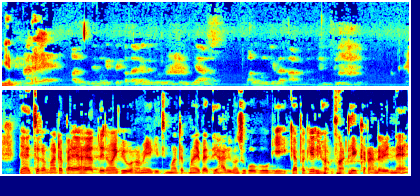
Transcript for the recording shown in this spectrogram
කියන්නේ නෑ ඇත්තට මට පැය 6ක් දෙනවා කිව්වම මේක ඉතින් මට මගේ පැත්තේ හරිම සුකෝපෝගී කැපකිරීමක් මට ඒක කරන්න වෙන්නේ නෑ.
